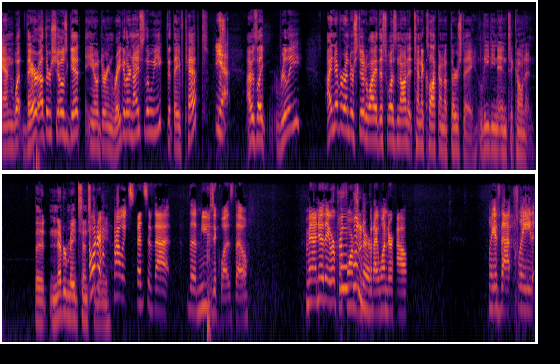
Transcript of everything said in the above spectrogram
and what their other shows get, you know, during regular nights of the week that they've kept. Yeah. I was like, really? I never understood why this wasn't on at ten o'clock on a Thursday, leading into Conan. That never made sense to me. I to wonder me. how expensive that the music was, though. I mean, I know they were performing, wonder. but I wonder how. Like, if that played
